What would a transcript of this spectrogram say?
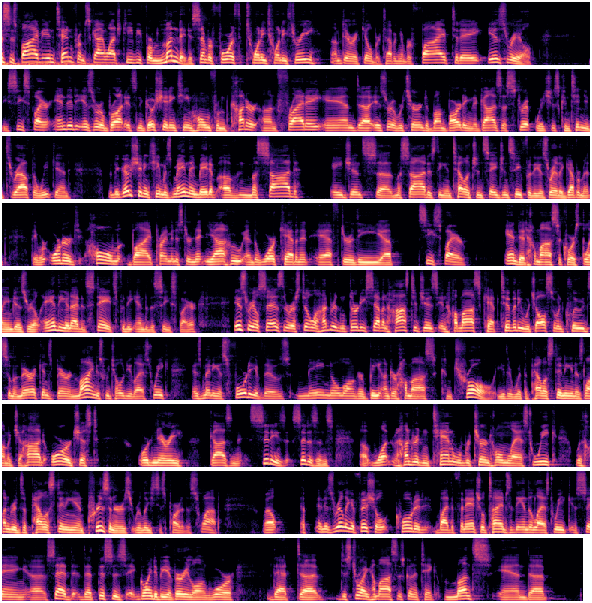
This is 5 in 10 from Skywatch TV for Monday, December 4th, 2023. I'm Derek Gilbert. Topic number 5 today Israel. The ceasefire ended. Israel brought its negotiating team home from Qatar on Friday, and uh, Israel returned to bombarding the Gaza Strip, which has continued throughout the weekend. The negotiating team was mainly made up of Mossad agents. Uh, Mossad is the intelligence agency for the Israeli government. They were ordered home by Prime Minister Netanyahu and the war cabinet after the uh, ceasefire ended. Hamas, of course, blamed Israel and the United States for the end of the ceasefire. Israel says there are still 137 hostages in Hamas captivity, which also includes some Americans. Bear in mind, as we told you last week, as many as 40 of those may no longer be under Hamas control, either with the Palestinian Islamic Jihad or just ordinary Gazan cities, citizens. Uh, 110 were returned home last week, with hundreds of Palestinian prisoners released as part of the swap. Well, an Israeli official quoted by the Financial Times at the end of last week is saying, uh, said that this is going to be a very long war, that uh, destroying Hamas is going to take months, and uh,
